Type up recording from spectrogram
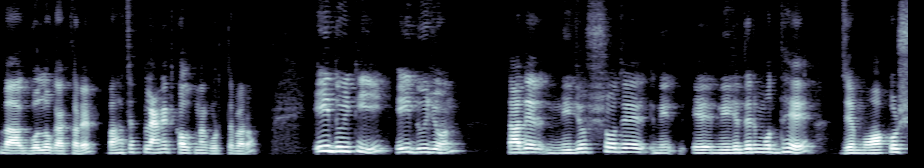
বা গোলক আকারের, বা হচ্ছে প্ল্যানেট কল্পনা করতে পারো। এই দুইটি, এই দুইজন তাদের নিজস্ব যে নিজেদের মধ্যে যে মহাকর্ষ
